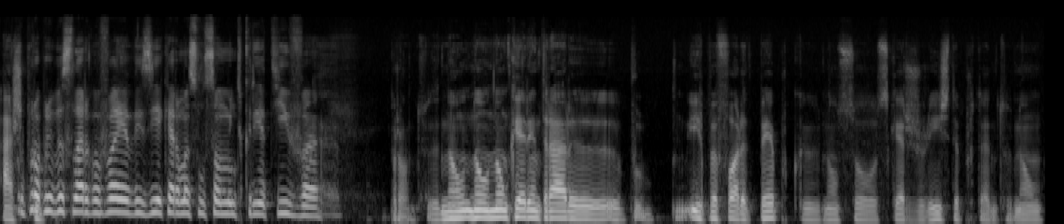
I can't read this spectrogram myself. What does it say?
Acho o próprio que... Bacelar Gouveia dizia que era uma solução muito criativa. Pronto, não, não, não quero entrar, uh, ir para fora de pé, porque não sou sequer jurista, portanto, não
